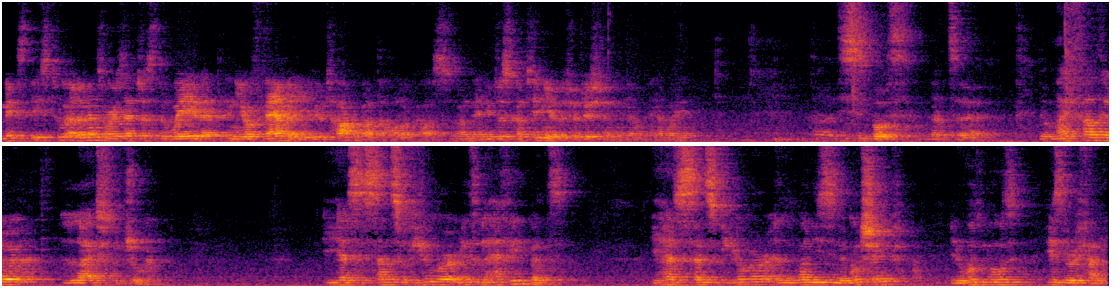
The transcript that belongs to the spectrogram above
mix these two elements, or is that just the way that in your family you talk about the Holocaust and you just continue the tradition, you know, in a way? Uh, this is both. But uh, my father likes to joke. He has a sense of humor, a little heavy, but he has a sense of humor, and when he's in a good shape, in a good mood, he's very funny.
